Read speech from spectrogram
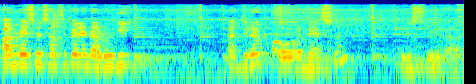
अब मैं इसमें सबसे पहले डालूँगी अदरक और लहसुन। बिस्मिल्लाह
